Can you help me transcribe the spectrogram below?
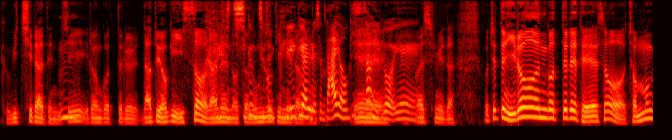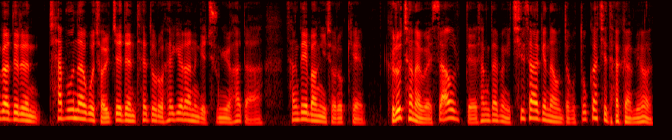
그 위치라든지 음. 이런 것들을 나도 여기 있어라는 어떤 지금 저그 움직임이라고 얘기하려 해서 나 여기 있어 예, 이거. 예. 맞습니다. 어쨌든 이런 것들에 대해서 전문가들은 차 분하고 절제된 태도로 해결하는 게 중요하다. 상대방이 저렇게 그렇잖아요. 왜 싸울 때 상대방이 치사하게 나온다고 똑같이 나가면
